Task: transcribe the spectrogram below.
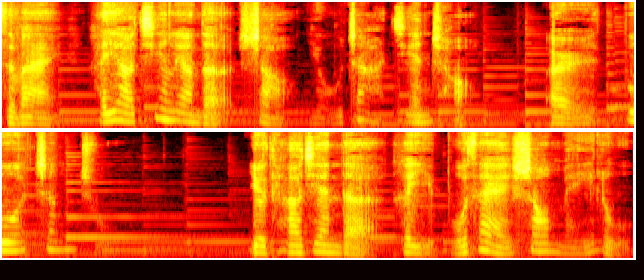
此外，还要尽量的少油炸煎炒，而多蒸煮。有条件的可以不再烧煤炉，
